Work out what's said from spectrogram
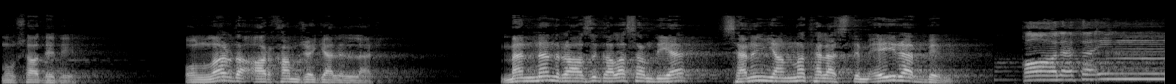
Musa dedi, onlar da arxamca gəlirlər. Məndən razı qalasan deyə sənin yanına tələsdim, ey Rəbbim. Qalə fə inə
